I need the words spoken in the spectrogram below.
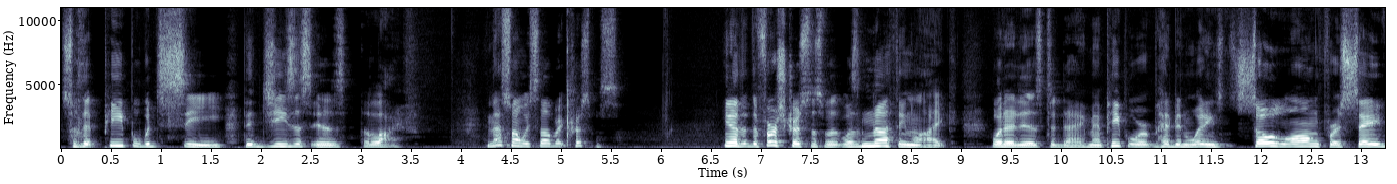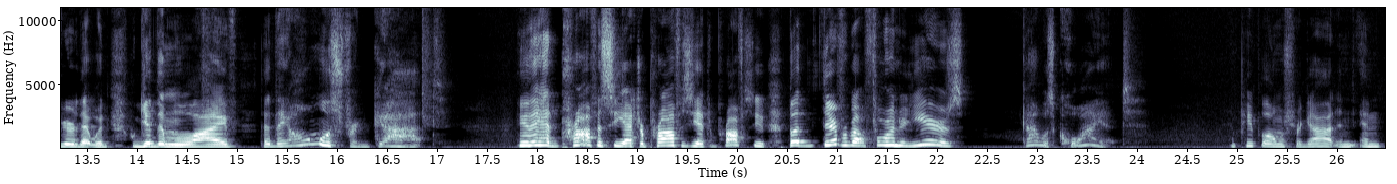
so that people would see that Jesus is the life. And that's why we celebrate Christmas. You know, that the first Christmas was, was nothing like what it is today. Man, people were, had been waiting so long for a Savior that would give them life that they almost forgot. You know, they had prophecy after prophecy after prophecy, but there for about 400 years, God was quiet. And people almost forgot. And, and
